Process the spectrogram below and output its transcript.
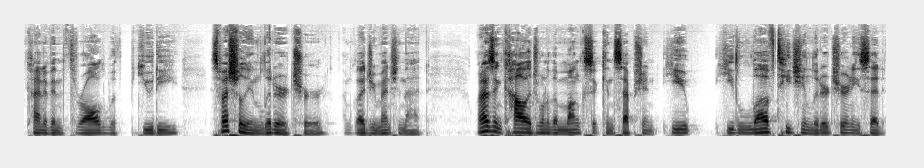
kind of enthralled with beauty, especially in literature. I'm glad you mentioned that. When I was in college, one of the monks at Conception, he he loved teaching literature and he said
